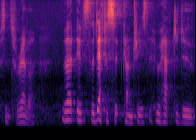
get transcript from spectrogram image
since forever, that it's the deficit countries who have to do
